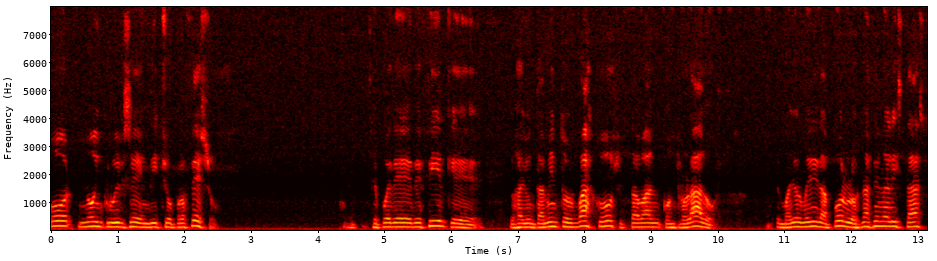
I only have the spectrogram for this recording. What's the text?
por no incluirse en dicho proceso. Se puede decir que los ayuntamientos vascos estaban controlados en mayor medida por los nacionalistas,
